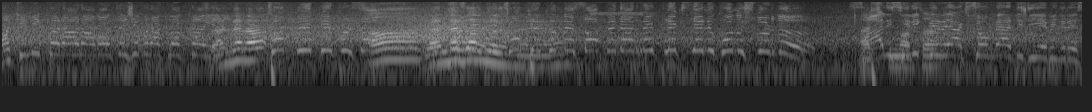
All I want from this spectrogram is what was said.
Hakemin kararı avantajı bırakmaktan yana. Senden ha. Çok büyük bir fırsat. Aa! Ben ne zannediyorum Çok yakın mesafeden reflekslerini konuşturdu. Hata. bir reaksiyon verdi diyebiliriz.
